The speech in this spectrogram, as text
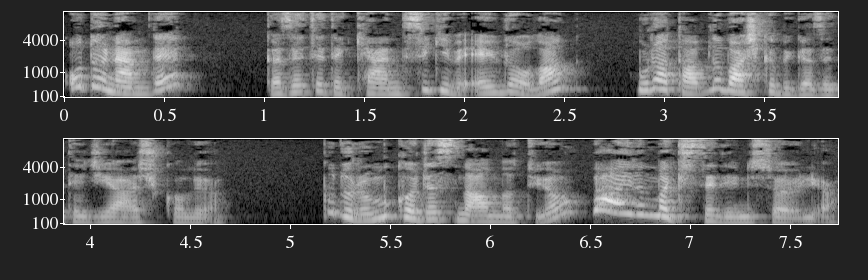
O dönemde gazetede kendisi gibi evli olan Murat adlı başka bir gazeteciye aşık oluyor. Bu durumu kocasına anlatıyor ve ayrılmak istediğini söylüyor.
